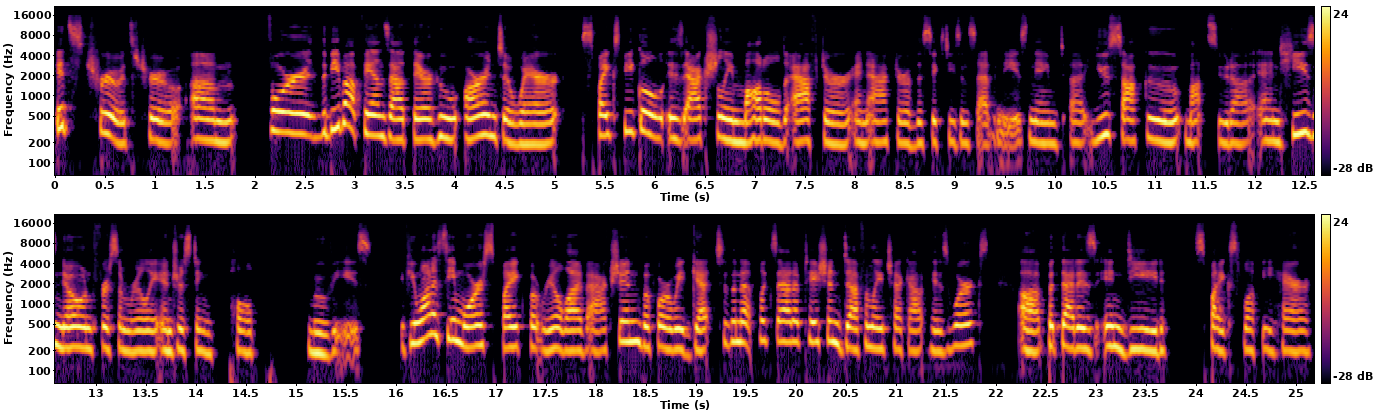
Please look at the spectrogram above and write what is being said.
It's true. It's true. Um, for the Bebop fans out there who aren't aware, Spike Spiegel is actually modeled after an actor of the 60s and 70s named uh, Yusaku Matsuda, and he's known for some really interesting pulp movies. If you want to see more Spike but real live action before we get to the Netflix adaptation, definitely check out his works. Uh, but that is indeed Spike's fluffy hair.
